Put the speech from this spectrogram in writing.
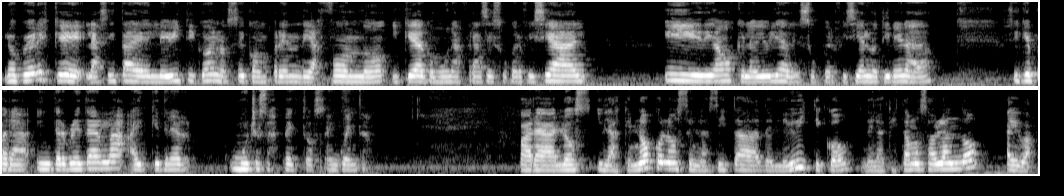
lo peor es que la cita del Levítico no se comprende a fondo y queda como una frase superficial y digamos que la Biblia de superficial no tiene nada. Así que para interpretarla hay que tener muchos aspectos en cuenta. Para los y las que no conocen la cita del Levítico de la que estamos hablando, ahí va.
